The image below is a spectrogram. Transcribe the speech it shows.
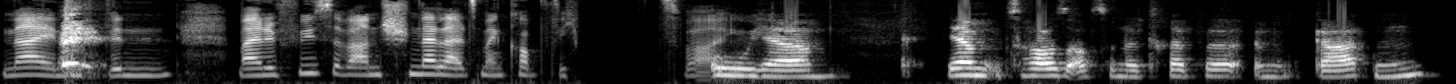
Nein, ich bin, meine Füße waren schneller als mein Kopf. Ich zwar. Oh ja. Wir haben zu Hause auch so eine Treppe im Garten.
